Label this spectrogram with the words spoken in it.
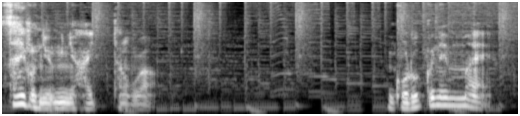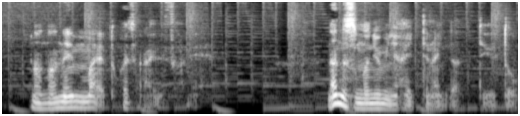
最後に海に入ったのが、5、6年前、7年前とかじゃないですかね。なんでそんなに海に入ってないんだっていうと、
